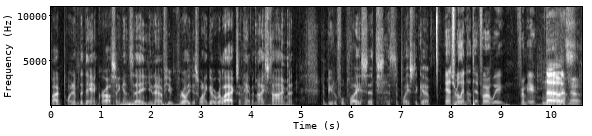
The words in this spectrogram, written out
I point them to Dant Crossing and say, you know, if you really just want to go relax and have a nice time at a beautiful place, that's that's the place to go. Yeah, it's really not that far away from here. No, Yeah. No.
